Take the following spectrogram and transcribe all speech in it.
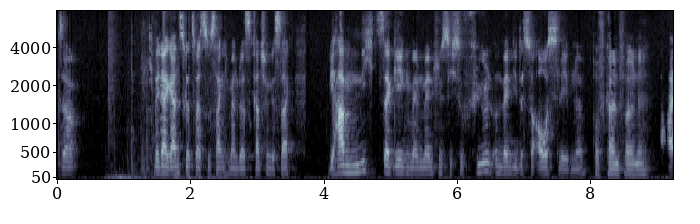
Also, ich will da ganz kurz was zu sagen. Ich meine, du hast gerade schon gesagt, wir haben nichts dagegen, wenn Menschen sich so fühlen und wenn die das so ausleben, ne? Auf keinen Fall, ne? Aber,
